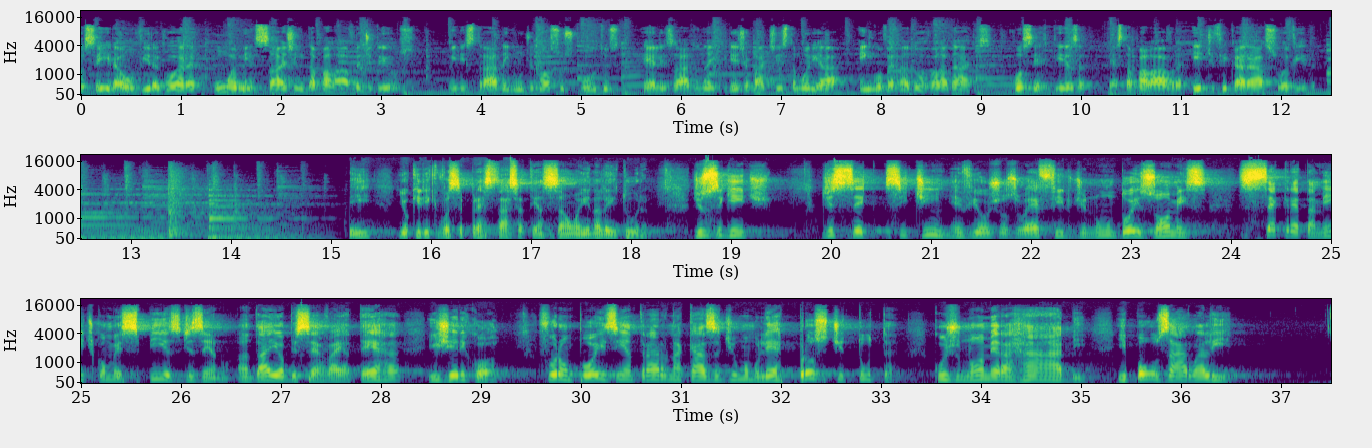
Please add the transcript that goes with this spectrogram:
Você irá ouvir agora uma mensagem da Palavra de Deus, ministrada em um de nossos cultos, realizado na Igreja Batista Moriá, em Governador Valadares. Com certeza, esta palavra edificará a sua vida. E eu queria que você prestasse atenção aí na leitura. Diz o seguinte: de Sitim enviou Josué, filho de Num, dois homens secretamente como espias, dizendo: Andai e observai a terra e Jericó. Foram, pois, e entraram na casa de uma mulher prostituta, cujo nome era Raabe, e pousaram ali.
